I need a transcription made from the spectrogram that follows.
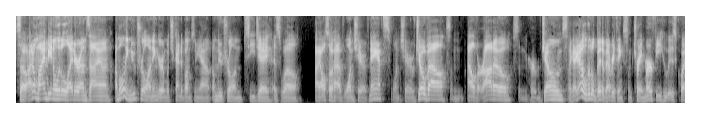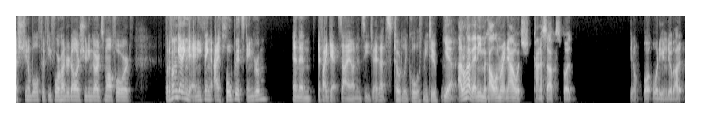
So I don't mind being a little lighter on Zion. I'm only neutral on Ingram, which kind of bums me out. I'm neutral on CJ as well. I also have one share of Nance, one share of Joval, some Alvarado, some Herb Jones. Like I got a little bit of everything. Some Trey Murphy, who is questionable, $5,400 shooting guard, small forward. But if I'm getting to anything, I hope it's Ingram. And then if I get Zion and CJ, that's totally cool with me too. Yeah, I don't have any McCollum right now, which kind of sucks, but you know, what, what are you gonna do about it?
